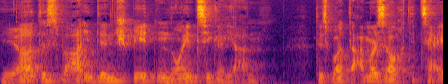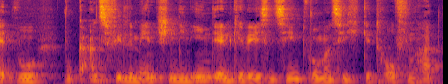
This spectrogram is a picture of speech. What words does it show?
Ja, das war in den späten 90er Jahren. Das war damals auch die Zeit, wo, wo ganz viele Menschen in Indien gewesen sind, wo man sich getroffen hat,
